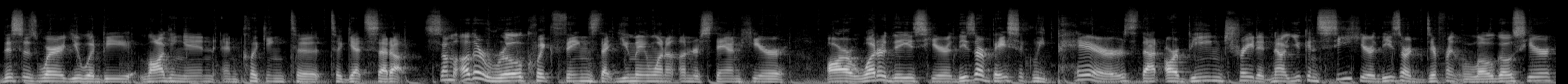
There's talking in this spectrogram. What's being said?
this is where you would be logging in and clicking to, to get set up. Some other real quick things that you may wanna understand here are what are these here? These are basically pairs that are being traded. Now you can see here, these are different logos here.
